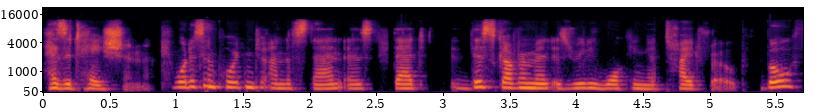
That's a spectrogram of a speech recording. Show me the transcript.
hesitation. What is important to understand is that this government is really walking a tightrope, both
